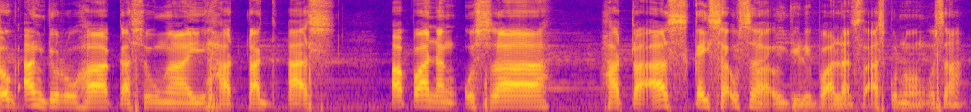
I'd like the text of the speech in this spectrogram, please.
Og ang duruha ka sungay hatag as. Apan ang usa hataas kaysa usa. Uy dili balance taas kuno ang usa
